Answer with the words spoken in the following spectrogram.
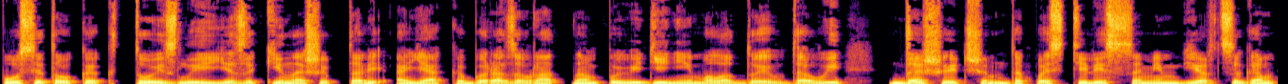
после того, как той злые языки нашептали о якобы развратном поведении молодой вдовы, дошедшем до постели с самим герцогом,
